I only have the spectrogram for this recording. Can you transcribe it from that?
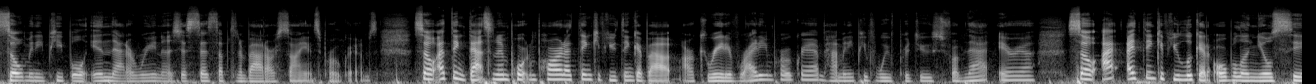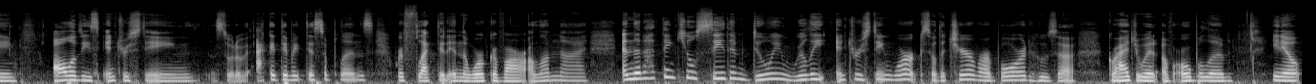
so many people in that arena just says something about our science programs. So I think that's an important part. I think if you think about our creative writing program, how many people we've produced from that area. So I, I think if you look at Oberlin, you'll see all of these interesting sort of academic disciplines reflected in the work of our alumni. And then I think you'll see them doing really interesting work. So the chair of our board, who's a graduate of Oberlin, you know,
